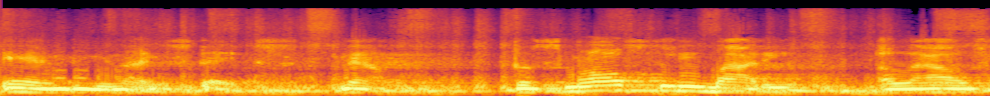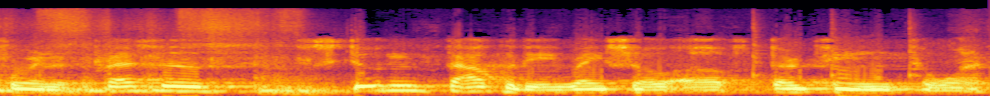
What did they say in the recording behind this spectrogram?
in the United States. Now, the small student body allows for an impressive student faculty ratio of 13 to 1.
